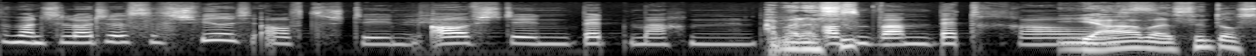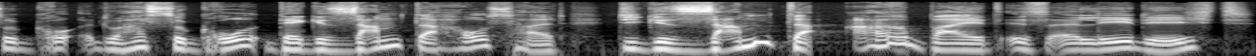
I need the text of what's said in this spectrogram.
Für manche Leute ist es schwierig aufzustehen. Aufstehen, Bett machen, Aber das aus sind- dem warmen Bett raus. Ja, aber es sind doch so gro du hast so groß, der gesamte Haushalt, die gesamte Arbeit ist erledigt.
